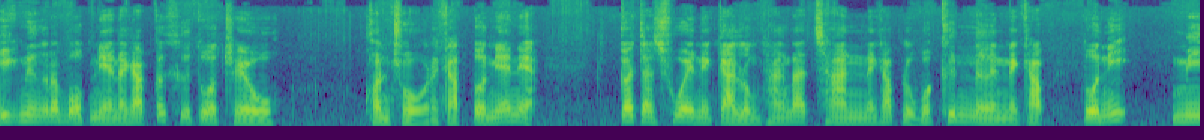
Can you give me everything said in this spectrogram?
อีกหนึ่งระบบเนี่ยนะครับก็คือตัว Trail Control นะครับตัวนี้เนี่ยก็จะช่วยในการลงทางลาดชันนะครับหรือว่าขึ้นเนินนะครับตัวนี้มี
